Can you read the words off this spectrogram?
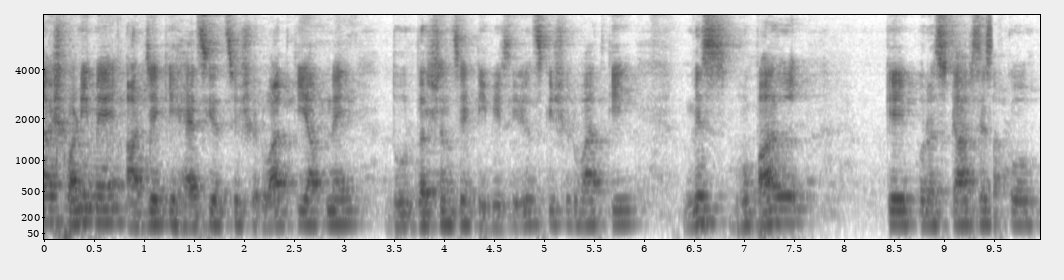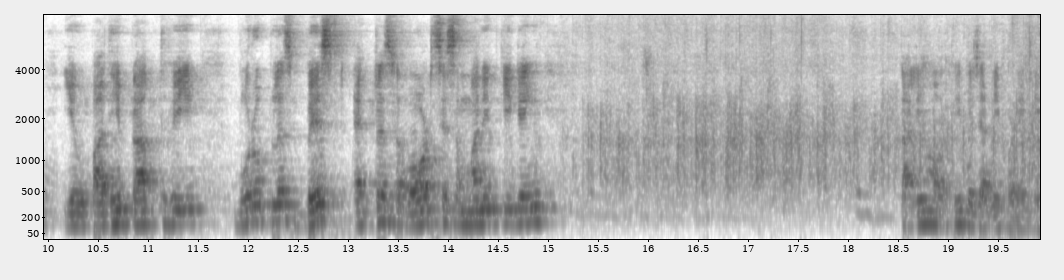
आकाशवाणी में आरजे की हैसियत से शुरुआत की आपने, दूरदर्शन से टीवी सीरियल्स की शुरुआत की। मिस भोपाल के पुरस्कार से आपको ये उपाधि प्राप्त हुई। बोरो प्लस बेस्ट एक्ट्रेस अवार्ड से सम्मानित की गई। तालियाँ और भी बजानी पड़ेंगी।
